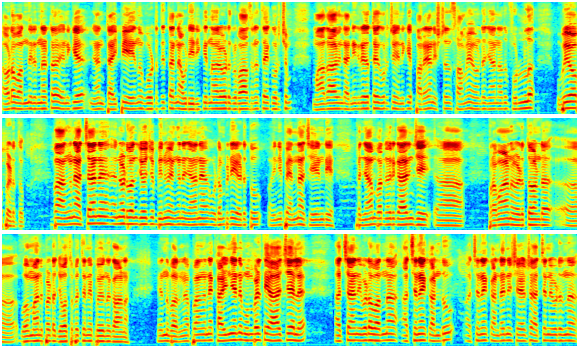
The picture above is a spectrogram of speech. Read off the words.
അവിടെ വന്നിരുന്നിട്ട് എനിക്ക് ഞാൻ ടൈപ്പ് ചെയ്യുന്ന കൂട്ടത്തിൽ തന്നെ അവിടെ ഇരിക്കുന്നവരോട് കൃപാസനത്തെക്കുറിച്ചും മാതാവിന്റെ അനുഗ്രഹത്തെക്കുറിച്ചും എനിക്ക് പറയാൻ ഇഷ്ടം സമയമുണ്ട്. ഞാൻ അത് ഫുള്ള് ഉപയോഗപ്പെടുത്തും. അപ്പോൾ അങ്ങനെ അച്ഛൻ എന്നോട് വന്ന് ചോദിച്ചു ബിനു എങ്ങനെ ഞാൻ ഉടമ്പടി എടുത്തു? ഇനിയിപ്പോൾ എന്നാ ചെയ്യേണ്ടത് അപ്പം ഞാൻ പറഞ്ഞ ഒരു കാര്യം ചെയ് പ്രമാണം എടുത്തുകൊണ്ട് ബഹുമാനപ്പെട്ട ജോസഫച്ചനെ പോയി ഒന്ന് കാണാം. എന്ന് പറഞ്ഞു. അപ്പോൾ അങ്ങനെ കഴിഞ്ഞതിന് മുമ്പത്തെ ആഴ്ചയിൽ അച്ഛൻ ഇവിടെ വന്ന് അച്ഛനെ കണ്ടു. അച്ഛനെ കണ്ടതിന് ശേഷം അച്ഛൻ ഇവിടുന്ന്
